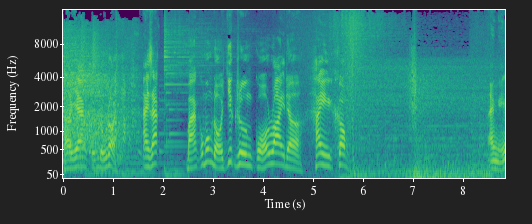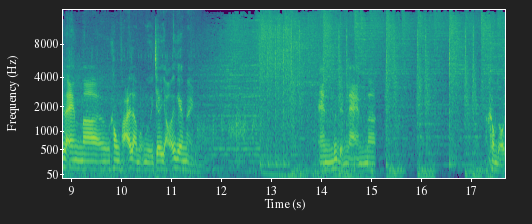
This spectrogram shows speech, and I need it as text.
Thời gian cũng đủ rồi. Isaac, bạn có muốn đội chiếc rương của Ryder hay không? em nghĩ là em ờ, không phải là một người chơi giỏi cái game này. Em quyết định là em ờ, không đổi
